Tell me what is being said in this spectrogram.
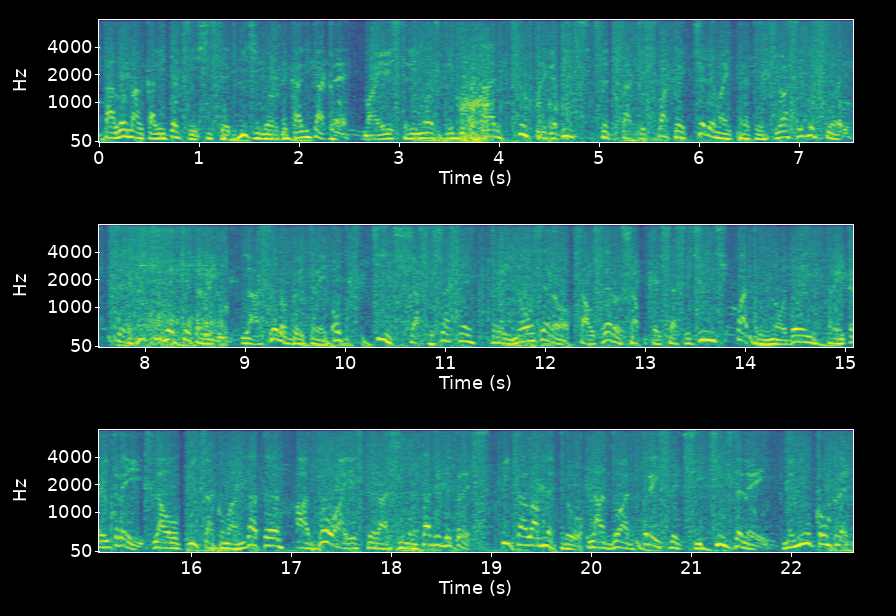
etalon al calității și serviciilor de calitate. Maestrii noștri bucătari sunt pregătiți să-ți satisfacă cele mai pretențioase gustări. Servicii de catering la 0238 566 390 sau 0765 492 333. La o pizza comandată, a doua este la jumătate de preț. Pizza la metru, la doar 35 de lei. Meniu complet,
